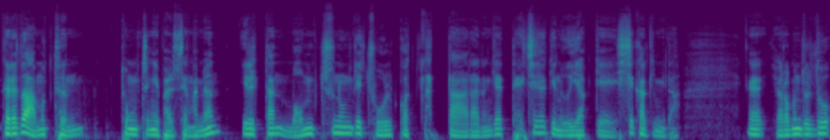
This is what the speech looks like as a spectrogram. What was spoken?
그래도 아무튼 통증이 발생하면 일단 멈추는 게 좋을 것 같다라는 게 대체적인 의학계의 시각입니다. 그러니까 여러분들도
